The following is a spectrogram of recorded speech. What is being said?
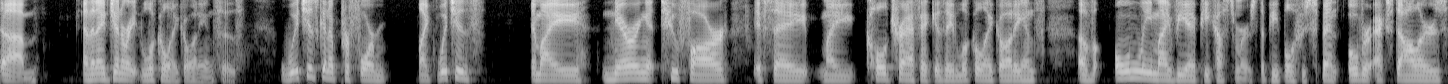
Um, and then I generate lookalike audiences. Which is going to perform like which is am I narrowing it too far if, say, my cold traffic is a lookalike audience of only my VIP customers, the people who spent over X dollars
